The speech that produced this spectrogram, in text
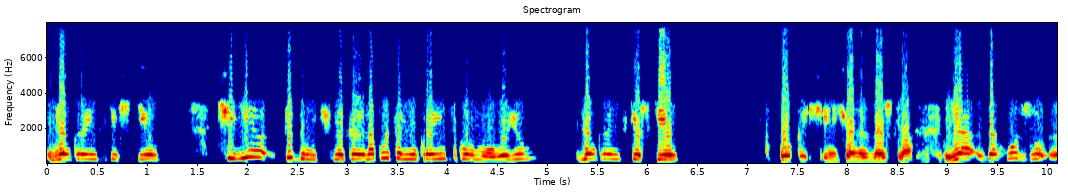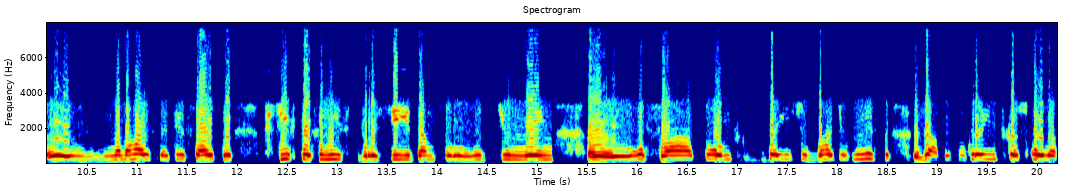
для українських шкіл, чи є підручники, написані українською мовою для українських шкіл? Поки ще нічого не знайшла. Я заходжу, е, намагаюся знайти сайти всіх тих міст в Росії, там Сургут, Тюмень, е, Уфа, Томск та інших багатьох міст. Запит українська школа.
